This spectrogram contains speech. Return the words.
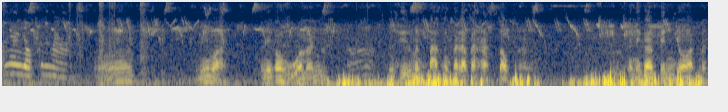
เนี่ยยกขึ้นมาอ๋ออันนี้บ่อันนี้ก็หัวมันอ๋อตรงที่มันปักลงไปเราก็หักตบเอาอันนี้ก็เป็นยอดมัน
